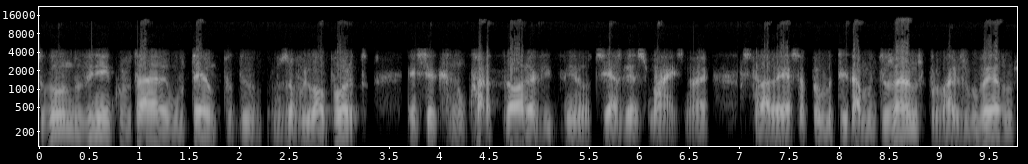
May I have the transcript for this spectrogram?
Segundo, vinha encurtar o tempo de Frio ao Porto em cerca de um quarto de hora, 20 minutos, e às vezes mais, não é? Estrada é essa prometida há muitos anos, por vários governos,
